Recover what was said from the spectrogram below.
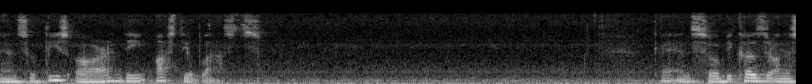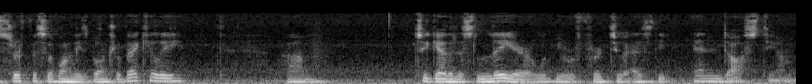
and so these are the osteoblasts. Okay, and so because they're on the surface of one of these bone trabeculae, um, together this layer would be referred to as the endosteum.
